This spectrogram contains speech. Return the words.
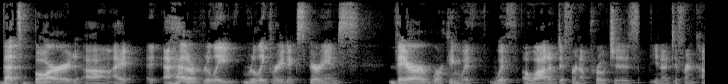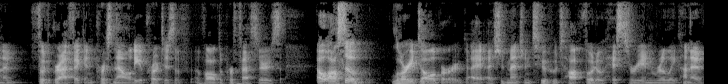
that's Bard. Um, I I had a really really great experience there working with with a lot of different approaches, you know, different kind of photographic and personality approaches of, of all the professors. Oh, also Laurie Dahlberg, I, I should mention too, who taught photo history and really kind of,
